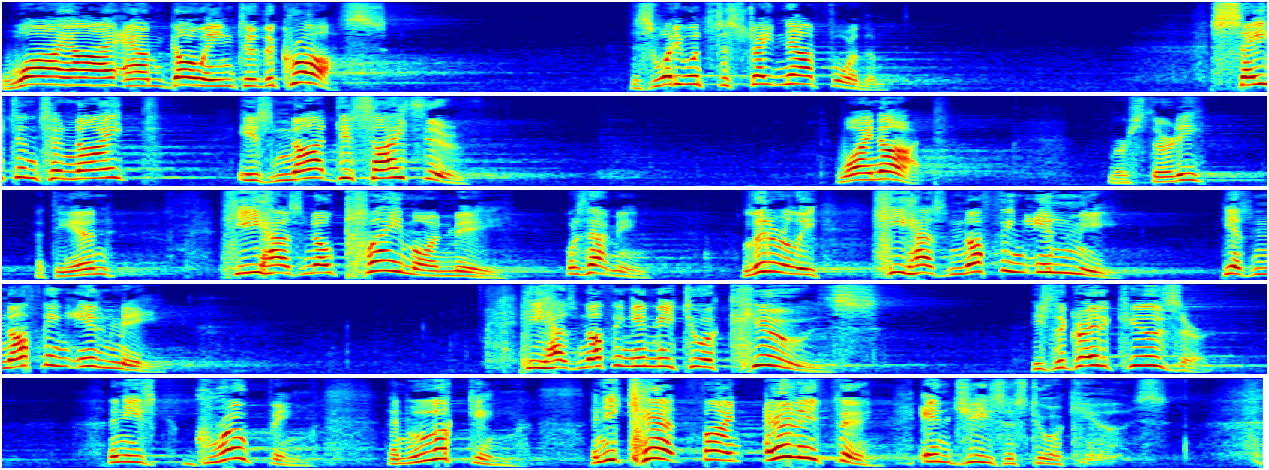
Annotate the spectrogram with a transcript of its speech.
why I am going to the cross. This is what he wants to straighten out for them. Satan tonight is not decisive. Why not? Verse 30 at the end. He has no claim on me. What does that mean? Literally, he has nothing in me. He has nothing in me. He has nothing in me to accuse. He's the great accuser. And he's groping and looking, and he can't find anything in Jesus to accuse.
